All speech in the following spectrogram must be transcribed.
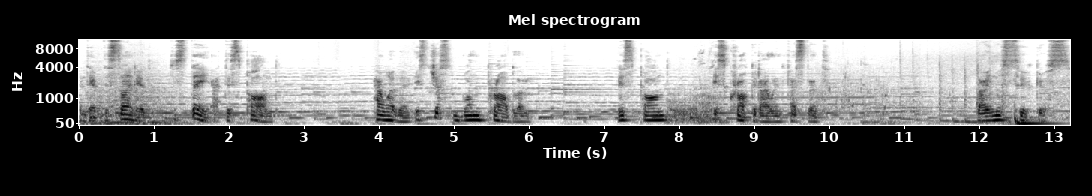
and they have decided to stay at this pond. However, it's just one problem. This pond is crocodile infested. Deinosuchus.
